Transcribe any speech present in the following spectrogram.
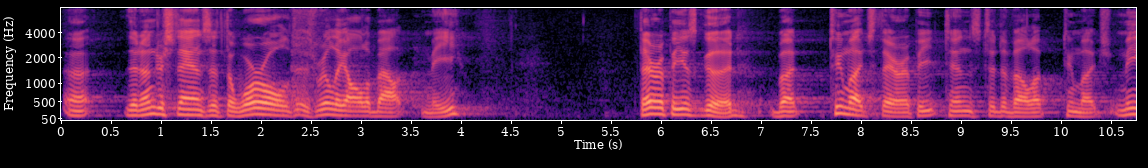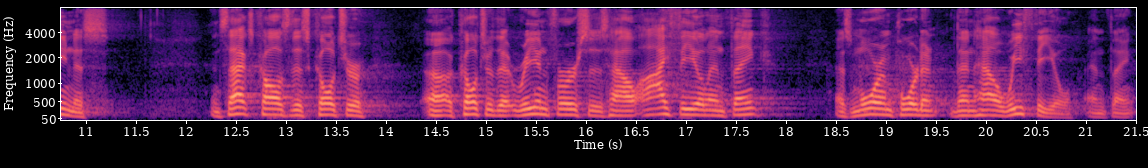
uh, that understands that the world is really all about me. Therapy is good, but too much therapy tends to develop too much meanness. And Sacks calls this culture uh, a culture that reinforces how I feel and think as more important than how we feel and think.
